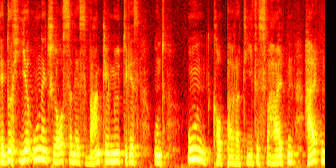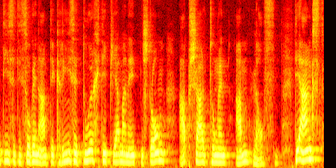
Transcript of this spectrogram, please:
Denn durch ihr unentschlossenes, wankelmütiges und unkooperatives Verhalten halten diese die sogenannte Krise durch die permanenten Stromabschaltungen am Laufen. Die Angst,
